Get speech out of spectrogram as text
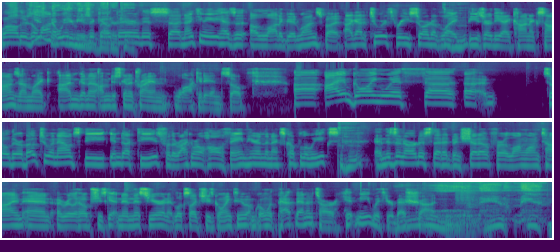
Well, there's a You lot of good music music, out there. too. This uh, 1980 has a, a lot of good ones, but I got two or three sort of like Mm-hmm. these are the iconic songs. I'm like I'm gonna I'm just gonna try and lock it in. So uh, I am going with. Uh, uh, so they're about to announce the inductees for the Rock and Roll Hall of Fame here in the next couple of weeks, Mm-hmm. and this is an artist that had been shut out for a long, long time, and I really hope she's getting in this year, and it looks like she's going to. I'm going with Pat Benatar. Hit me with your best shot. Oh man, oh man,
